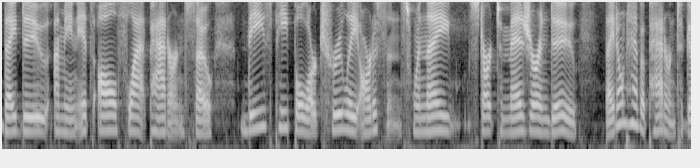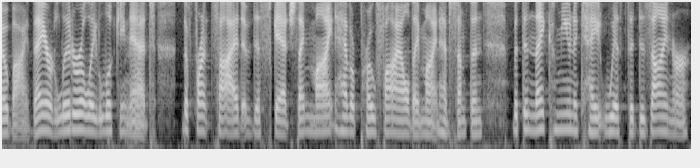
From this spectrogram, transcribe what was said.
They do I mean, it's all flat pattern. So these people are truly artisans when they start to measure and do they don't have a pattern to go by. They are literally looking at the front side of this sketch. They might have a profile, they might have something, but then they communicate with the designer,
